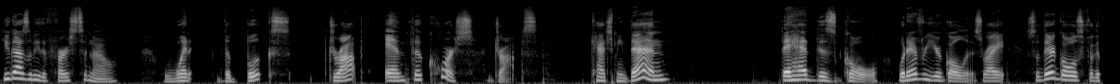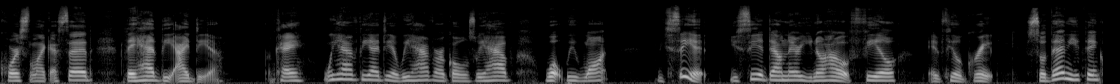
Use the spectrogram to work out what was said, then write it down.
you guys will be the first to know when the books drop and the course drops. Catch me then. They had this goal whatever your goal is right? So their goals for the course and like i said they had the idea Okay? We have the idea. We have our goals. We have what we want. We see it. You see it down there. You know how it feel. It feel great. So then you think,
